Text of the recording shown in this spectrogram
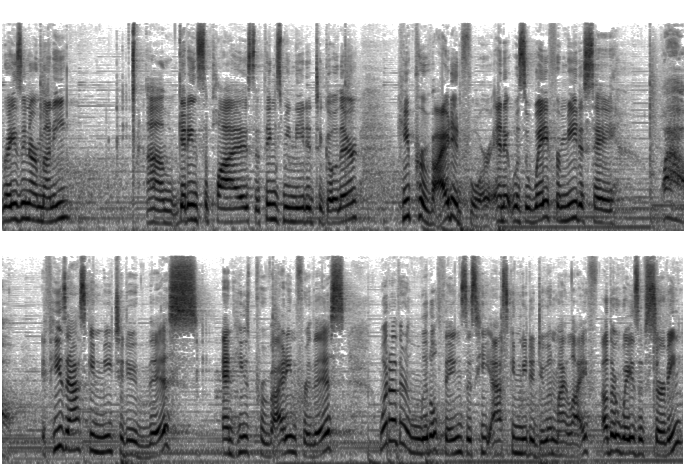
raising our money, um, getting supplies, the things we needed to go there, He provided for. And it was a way for me to say, wow, if He's asking me to do this and He's providing for this, what other little things is He asking me to do in my life? Other ways of serving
